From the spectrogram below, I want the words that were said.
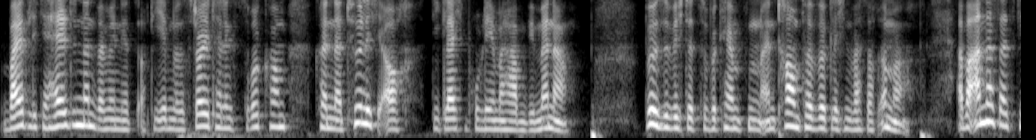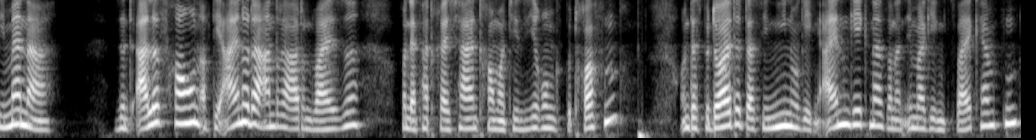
Weibliche Heldinnen, wenn wir jetzt auf die Ebene des Storytellings zurückkommen, können natürlich auch die gleichen Probleme haben wie Männer. Bösewichte zu bekämpfen, einen Traum verwirklichen, was auch immer. Aber anders als die Männer sind alle Frauen auf die eine oder andere Art und Weise von der patriarchalen Traumatisierung betroffen und das bedeutet, dass sie nie nur gegen einen Gegner, sondern immer gegen zwei kämpfen,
